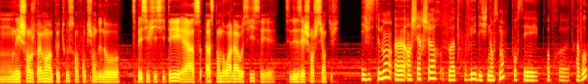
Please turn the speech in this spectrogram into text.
on échange vraiment un peu tous en fonction de nos spécificités. Et à, à cet endroit-là aussi, c'est des échanges scientifiques. Et justement, un chercheur doit trouver des financements pour ses propres travaux.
